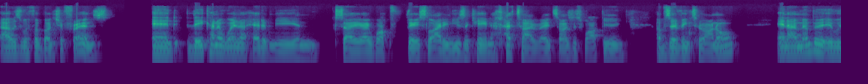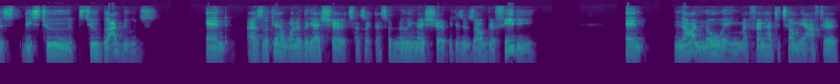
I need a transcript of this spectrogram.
I was with a bunch of friends, and they kind of went ahead of me, and because I, I walked very slow, I didn't use a cane at that time, right? So I was just walking, observing Toronto, and I remember it was these two two black dudes, and I was looking at one of the guy's shirts. I was like, "That's a really nice shirt," because it was all graffiti. And not knowing, my friend had to tell me after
